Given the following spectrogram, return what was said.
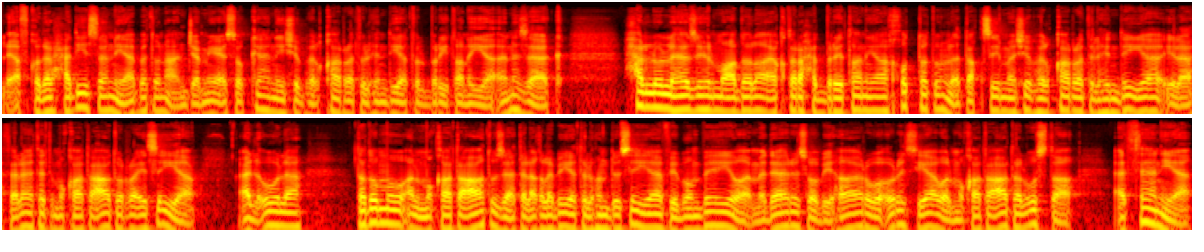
ليفقد الحديث نيابة عن جميع سكان شبه القارة الهندية البريطانية آنذاك. حل لهذه المعضلة اقترحت بريطانيا خطة لتقسيم شبه القارة الهندية إلى ثلاثة مقاطعات رئيسية. الأولى تضم المقاطعات ذات الأغلبية الهندوسية في بومبي ومدارس وبيهار وأوريسيا والمقاطعات الوسطى. الثانية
